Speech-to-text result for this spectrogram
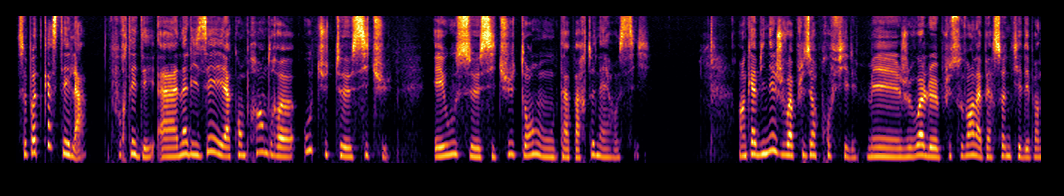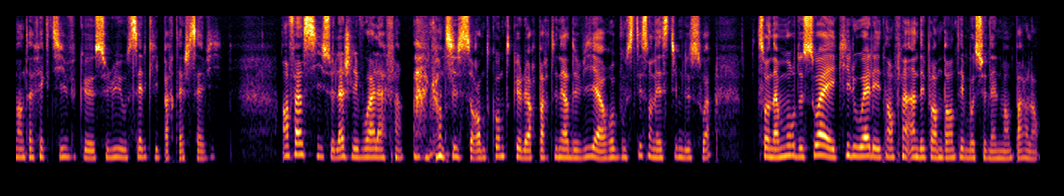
Ce podcast est là pour t'aider à analyser et à comprendre où tu te situes et où se situe ton ou ta partenaire aussi. En cabinet, je vois plusieurs profils, mais je vois le plus souvent la personne qui est dépendante affective que celui ou celle qui partage sa vie. Enfin si, cela je les vois à la fin, quand ils se rendent compte que leur partenaire de vie a reboosté son estime de soi, son amour de soi et qu'il ou elle est enfin indépendante émotionnellement parlant.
